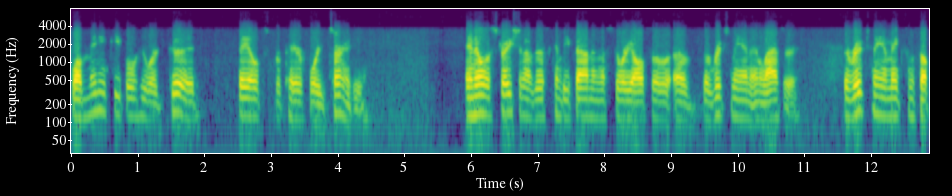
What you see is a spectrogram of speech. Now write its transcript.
while many people who are good failed to prepare for eternity. An illustration of this can be found in the story also of the rich man and Lazarus. The rich man makes himself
